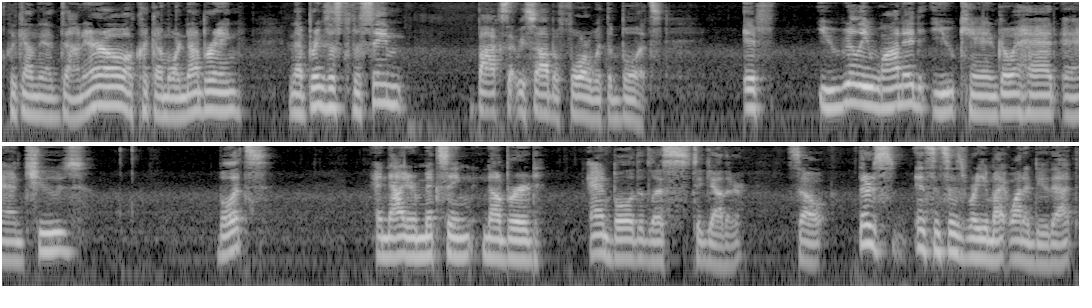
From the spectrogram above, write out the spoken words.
click on the down arrow I'll click on more numbering and that brings us to the same box that we saw before with the bullets. If you really wanted, you can go ahead and choose bullets. And now you're mixing numbered and bulleted lists together. So there's instances where you might want to do that.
